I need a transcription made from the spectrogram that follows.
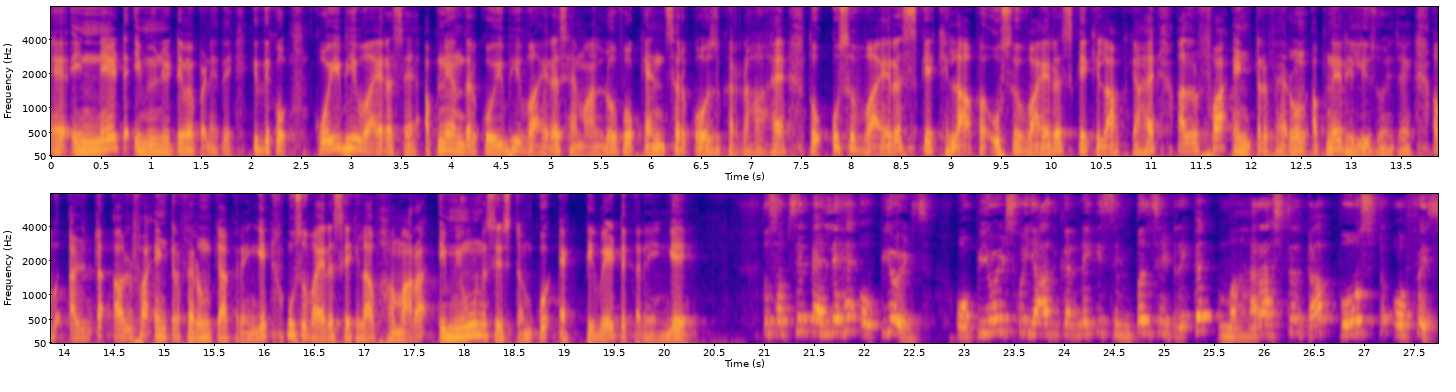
इन्नेट इम्यूनिटी में पढ़े थे। कि देखो, कोई भी वायरस है, अपने अंदर कोई भी वायरस है, मान लो, वो कैंसर कोज कर रहा है तो उस वायरस के खिलाफ, उस वायरस के खिलाफ क्या है? अल्फ़ा इंटरफेरोन अपने रिलीज़ हो जाएँगे अब अल्फ़ा इंटरफेरोन क्या करेंगे? उस वायरस के खिलाफ हमारा इम्यून सिस्टम को एक्टिवेट करेंगे। तो सबसे पहले है ओपियोइड्स ओपियोइड्स को याद करने की सिंपल सी ट्रिक महाराष्ट्र का पोस्ट ऑफ़िस।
